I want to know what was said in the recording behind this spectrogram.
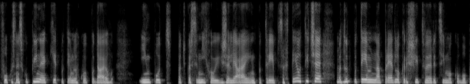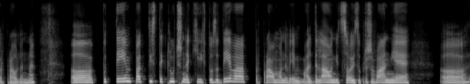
fokusne skupine, kjer potem lahko podajo input, pač kar se njihovih želja in potreb zahtev tiče, pa uh mhm. -huh. tudi potem na predlog rešitve, recimo, ko bo pripravljen. Ne. Uh, potem pa tiste ključne, ki jih to zadeva, pripravimo, ne vem, malo delavnico, izobraževanje, uh,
